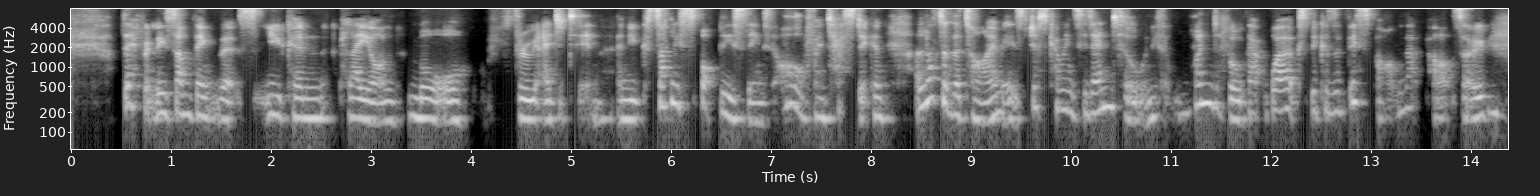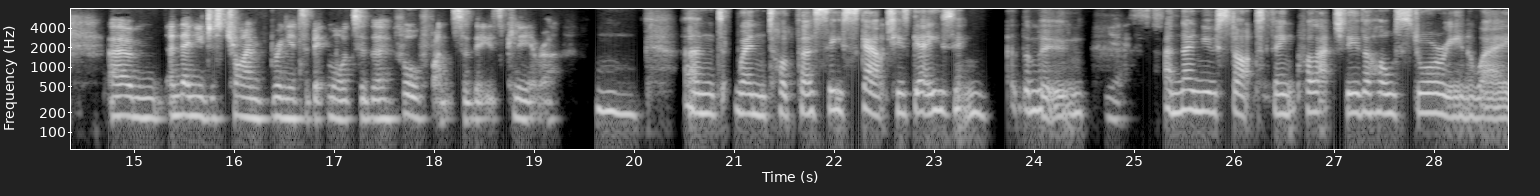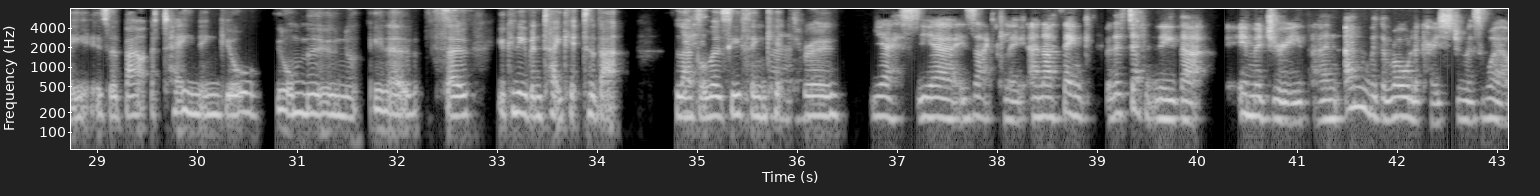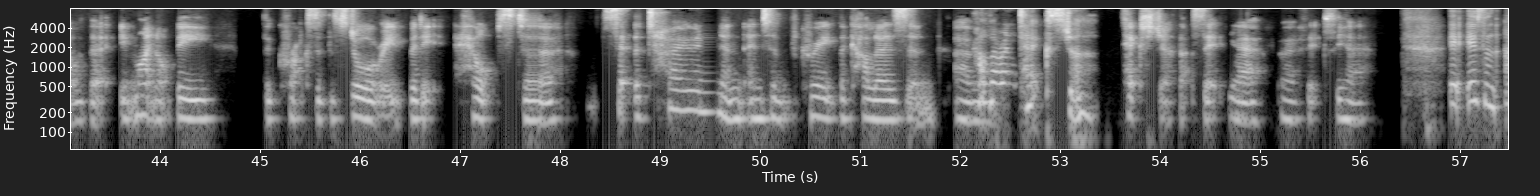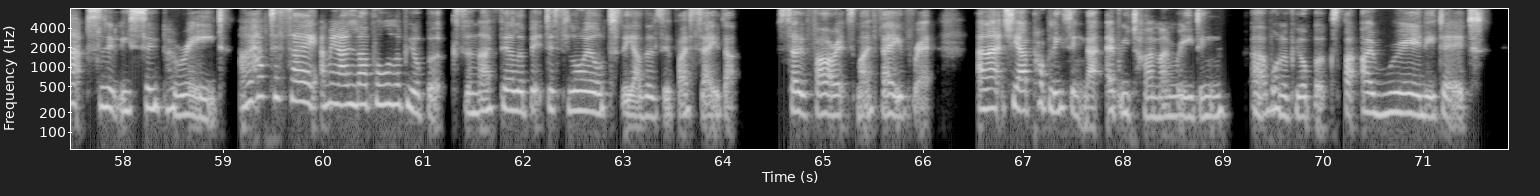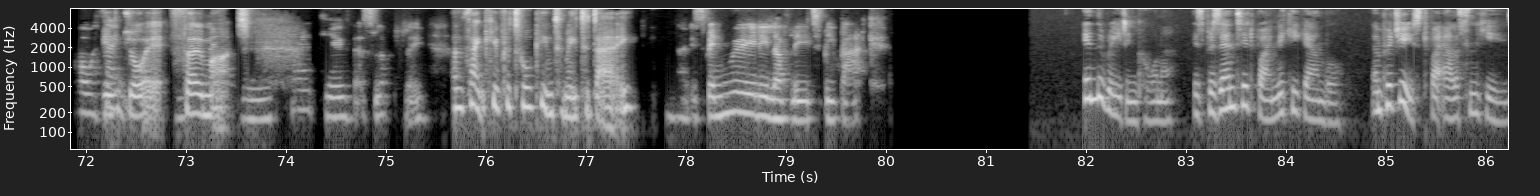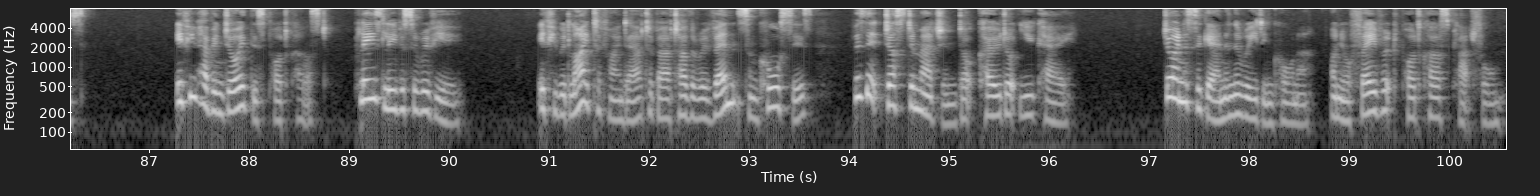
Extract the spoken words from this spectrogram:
definitely something that's you can play on more through editing and you suddenly spot these things oh fantastic. And a lot of the time it's just coincidental and you think wonderful that works because of this part and that part. So mm. um, and then you just try and bring it a bit more to the forefront so that it's clearer. Mm. and when todd first sees scout she's gazing at the moon. Yes and then you start to think well actually the whole story in a way is about attaining your your moon you know? So you can even take it to that level yes. as you think yeah. it through. Yes. Yeah exactly. And i think there's definitely that imagery and and with the roller coaster as well that it might not be the crux of the story but it helps to set the tone and and to create the colors and um, color and texture texture. That's it. Yeah, perfect. Yeah. It is an absolutely super read. I have to say, I mean, I love all of your books and I feel a bit disloyal to the others if I say that so far it's my favorite. And actually, I probably think that every time I'm reading uh, one of your books, but I really did oh, enjoy you. it so thank much. You. Thank you. That's lovely. And thank you for talking to me today. It's been really lovely to be back. In the Reading Corner is presented by Nikki Gamble and produced by Alison Hughes. If you have enjoyed this podcast, please leave us a review. If you would like to find out about other events and courses, visit justimagine.co.uk. Join us again in the Reading Corner on your favourite podcast platform.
